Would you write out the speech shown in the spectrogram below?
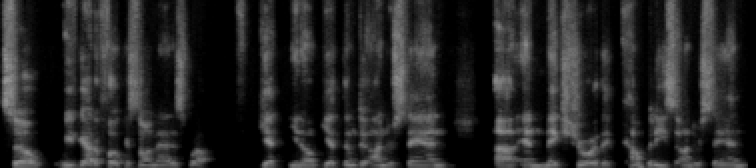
So we've got to focus on that as well. Get you know get them to understand uh, and make sure that companies understand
